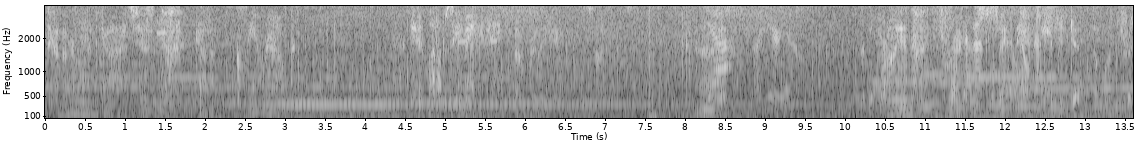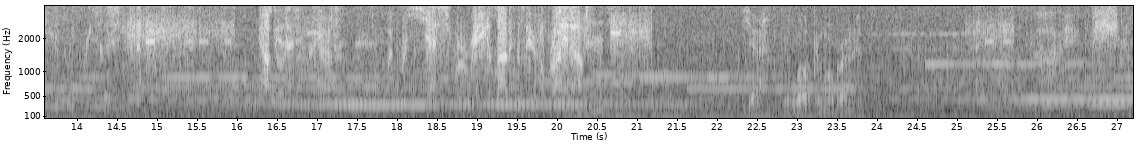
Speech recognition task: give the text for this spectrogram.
think I've ever seen oh These something. guys just gotta clear out. Can't let them see me. I really hate these assignments. Got yeah, it. I hear ya. Let me. Brian, the tracker's set. Yeah, that Should be means- getting telemetry. Copy that. Hold. Yes, we're reading it loud and clear. O'Brien out. Yeah, you're welcome, O'Brien. God, I hate this shit.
